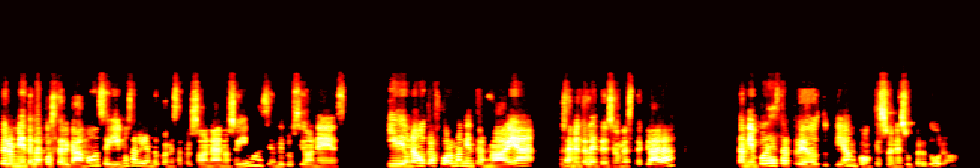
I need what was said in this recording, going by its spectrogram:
Pero mientras la postergamos, seguimos saliendo con esa persona, nos seguimos haciendo ilusiones y de una u otra forma, mientras no haya, o sea, mientras la intención no esté clara, también puedes estar perdiendo tu tiempo, aunque suene súper duro.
